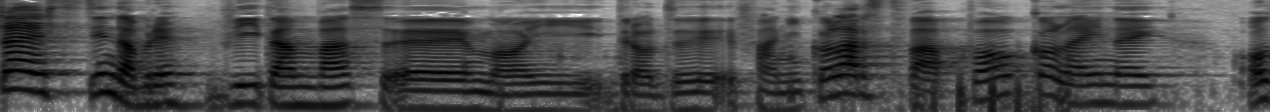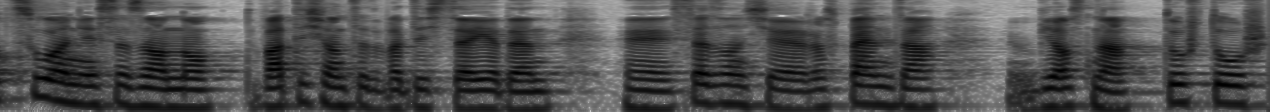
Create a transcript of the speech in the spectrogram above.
Cześć, dzień dobry, witam Was, e, moi drodzy fani kolarstwa, po kolejnej odsłonie sezonu 2021. E, sezon się rozpędza, wiosna tuż, tuż.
